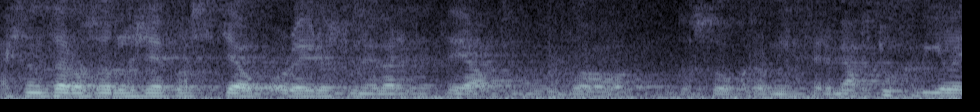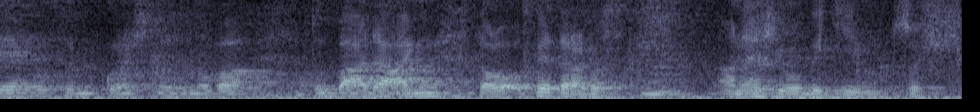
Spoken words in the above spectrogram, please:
Až jsem se rozhodl, že prostě odejdu z univerzity a půjdu do, do soukromé firmy. A v tu chvíli jako jsem konečně znova to bádání se stalo opět radostí a ne živobytím, což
